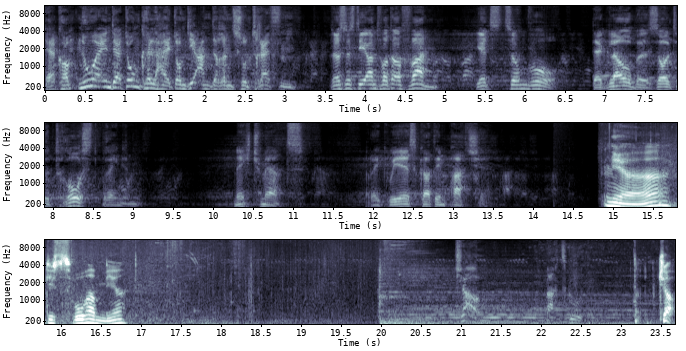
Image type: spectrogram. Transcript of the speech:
Er kommt nur in der Dunkelheit, um die anderen zu treffen. Das ist die Antwort auf wann. Jetzt zum Wo. Der Glaube sollte Trost bringen. Nicht Schmerz. Requiescat in pace. Ja, die zwei haben wir. Ciao. Macht's gut. Ciao.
